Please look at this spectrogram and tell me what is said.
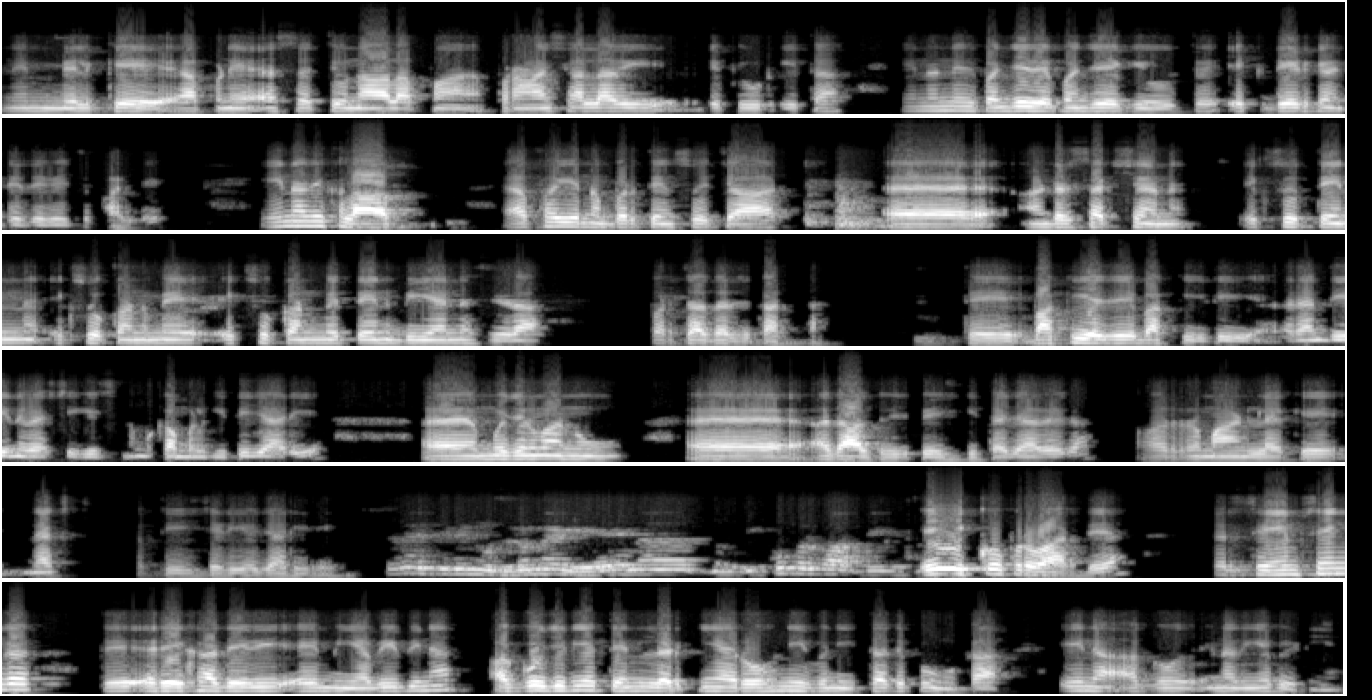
ਨੇ ਮਿਲ ਕੇ ਆਪਣੇ ਐਸਐਚਓ ਨਾਲ ਆਪਾਂ ਪੁਰਾਣਾ ਵੀ ਡਿਪਿਊਟ ਕੀਤਾ। ਇਹਨਾਂ ਨੇ ਪੰਜੇ ਦੇ ਪੰਜੇ ਅਕਿਊਜ਼ ਇੱਕ ਡੇਢ ਘੰਟੇ ਦੇ ਵਿੱਚ ਫੜ ਲਏ। ਇਹਨਾਂ ਦੇ ਖਿਲਾਫ F I R number 304 under section 103 191 191 3 BNS ਜਿਹੜਾ ਪਰਚਾ ਦਰਜ ਕਰਤਾ। ਤੇ ਬਾਕੀ ਅਜੇ ਬਾਕੀ ਜਿਹੜੀ ਰਹਿੰਦੀ ਇਨਵੈਸਟੀਗੇਸ਼ਨ ਮੁਕੰਮਲ ਕੀਤੀ ਜਾ ਰਹੀ ਹੈ। ਅਹ, ਮੁਜਰਮਾਂ ਨੂੰ, ਅਹ, ਅਦਾਲਤ ਵਿੱਚ ਪੇਸ਼ ਕੀਤਾ ਜਾਵੇਗਾ ਔਰ ਰਿਮਾਂਡ ਲੈ ਕੇ ਨੈਕਸਟ ਤਫਤੀਸ਼ ਜਿਹੜੀ ਉਹ ਜਾਰੀ ਰਹੇਗੀ। ਸਰ ਜਿਹੜੇ ਮੁਜਰਮ ਹੈਗੇ ਆ ਇਹਨਾਂ ਮਤਲਬ ਇੱਕੋ ਪਰਿਵਾਰ ਦੇ ਇਹ ਇੱਕੋ ਪਰਿਵਾਰ ਦੇ ਆ। ਤਰਸੇਮ ਸਿੰਘ ਤੇ ਰੇਖਾ ਦੇਵੀ ਇਹ ਮੀਆਂ ਬੀਬੀ ਨਾ ਅੱਗੋਂ ਜਿਹੜੀਆਂ ਤਿੰਨ ਲੜਕੀਆਂ ਰੋਹਨੀ ਵਨੀਤਾ ਤੇ ਭੂਮਿਕਾ ਇਹ ਨਾ ਅੱਗੋਂ ਇਹਨਾਂ ਦੀਆਂ ਬੇਟੀਆਂ।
